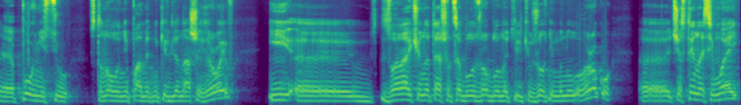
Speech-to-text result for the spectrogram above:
е, повністю встановлення пам'ятників для наших героїв. І е, зважаючи на те, що це було зроблено тільки в жовтні минулого року, частина сімей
